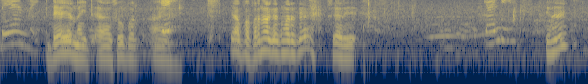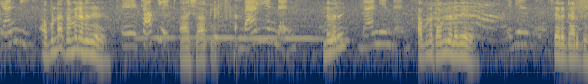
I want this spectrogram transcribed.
Day and night day and night ஆ சூப்பர். ஆ. ஏ அப்போ பிறந்தநாள் கேட்க மாதிரி இருக்கு. சரி. என்னது? அப்படின்னா தமிழ் என்னது? ஆ சாக்லேட் என்ன பேர்? அப்படின்னா தமிழ் என்னது? சரி ரைட்டு அடுத்து.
